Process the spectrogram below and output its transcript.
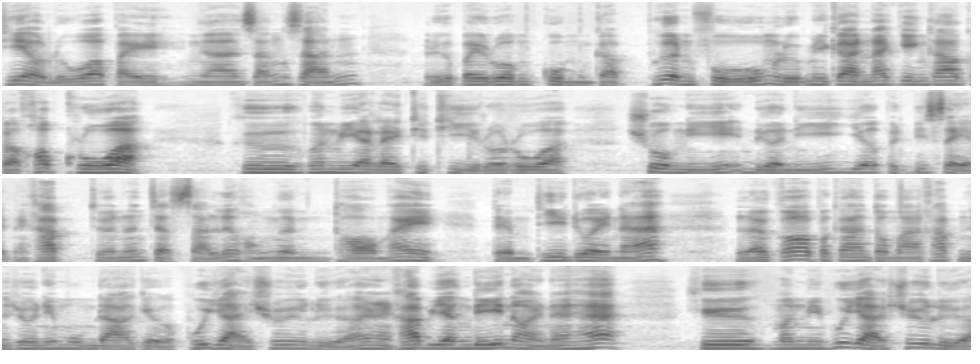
เที่ยวหรือว่าไปงานสังสรรค์ หรือไปรวมกลุ่มกับเพื่อนฝูง หรือมีการนัดกินข้าวกับครอบครัว คือมันมีอะไรถี่ๆรัวๆ ช่วงนี้เดือนนี้เยอะเป็นพิเศษนะครับฉะนั้นจัดสรรเรื่องของเงินทองให้เต็มที่ด้วยนะ แล้วก็ประการต่อมาครับในช่วงนี้มุมดาวเกี่ยวกับผู้ใหญ่ช่วยเหลือนะครับยังดีหน่อยนะฮะคือมันมีผู้ใหญ่ช่วยเหลือ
